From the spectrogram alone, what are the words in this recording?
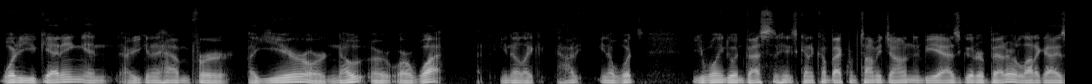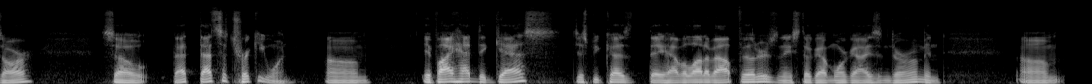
what are you getting, and are you going to have him for a year or no, or or what? You know, like how you know what's You're willing to invest, and he's going to come back from Tommy John and be as good or better. A lot of guys are. So that that's a tricky one. Um, if I had to guess, just because they have a lot of outfielders and they still got more guys in Durham, and um,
